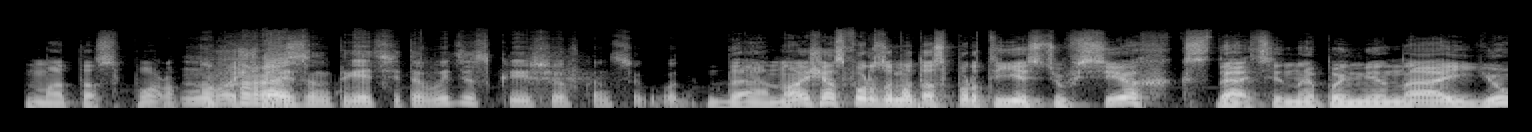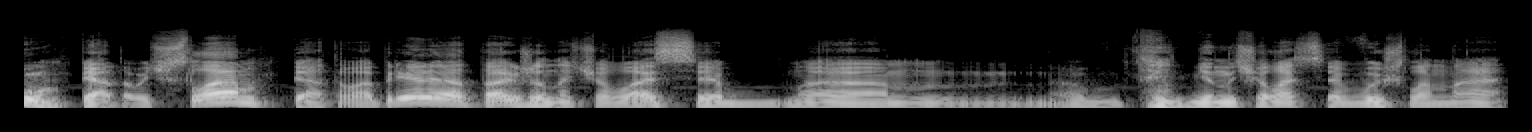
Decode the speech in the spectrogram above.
Motorsport. Ну, ну а Horizon сейчас... 3 это выйдет, скорее всего, в конце года. Да, ну а сейчас Forza Motorsport есть у всех. Кстати, напоминаю, 5 числа, 5 апреля также началась, э, э, не началась, вышла на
